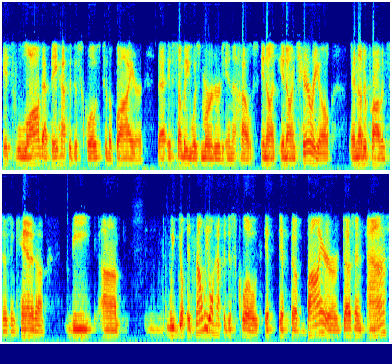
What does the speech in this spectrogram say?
it's law that they have to disclose to the buyer that if somebody was murdered in a house. In in Ontario and other provinces in Canada, the um, we do, it's not we don't have to disclose if if the buyer doesn't ask,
